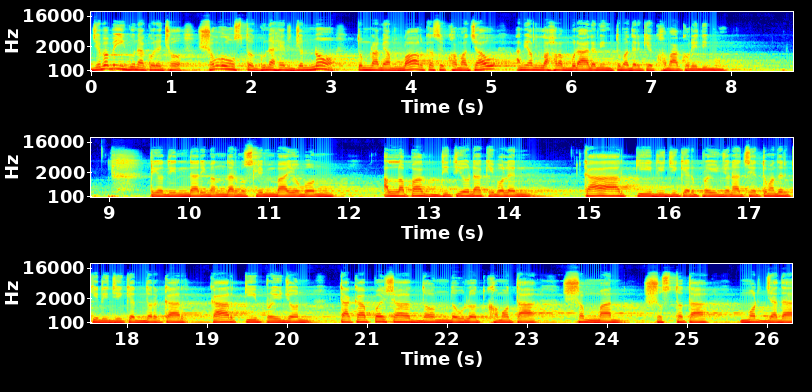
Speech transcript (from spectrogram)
যেভাবেই গুণা করেছ, সমস্ত গুনাহের জন্য তোমরা আমি আল্লাহর কাছে ক্ষমা চাও, আমি আল্লাহ রাব্বুল আলমিন তোমাদেরকে ক্ষমা করে দিব। প্রিয় দিনদার, ইমানদার, মুসলিম ভাই ও বোন, আল্লাহ পাক দ্বিতীয় ডাকি বলেন? কার কি রিজিকের প্রয়োজন আছে? তোমাদের কি রিজিকের দরকার? কার কি প্রয়োজন? টাকা পয়সা ধন, দৌলত, ক্ষমতা, সম্মান, সুস্থতা, মর্যাদা,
